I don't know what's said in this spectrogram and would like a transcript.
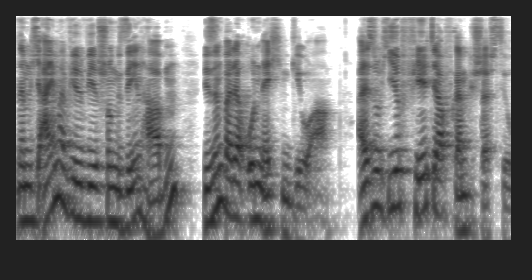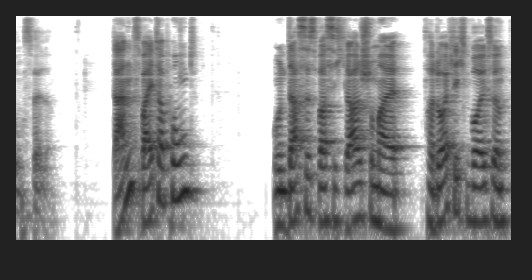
Nämlich einmal, wie wir schon gesehen haben, wir sind bei der unechten GOA. Also hier fehlt der Fremdgeschäftsführungswille. Dann zweiter Punkt, und das ist, was ich gerade schon mal verdeutlichen wollte.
